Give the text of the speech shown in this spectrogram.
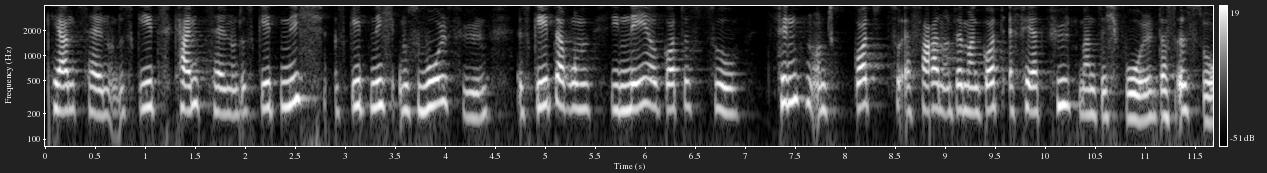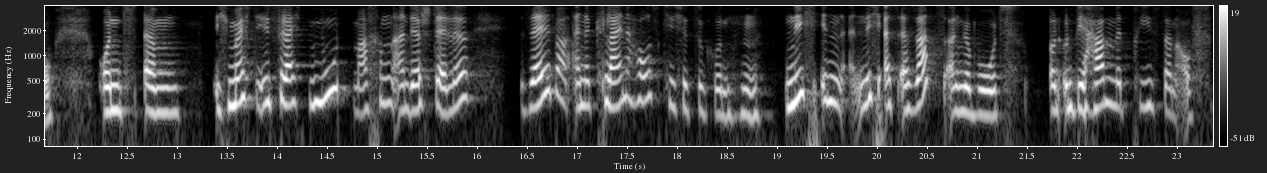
Kernzellen und es geht Keimzellen und es geht nicht, es geht nicht ums Wohlfühlen. Es geht darum, die Nähe Gottes zu finden und Gott zu erfahren. Und wenn man Gott erfährt, fühlt man sich wohl. Das ist so. Und ähm, ich möchte Ihnen vielleicht Mut machen an der Stelle, selber eine kleine Hauskirche zu gründen. Nicht, in, nicht als Ersatzangebot und, und wir haben mit Priestern auf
